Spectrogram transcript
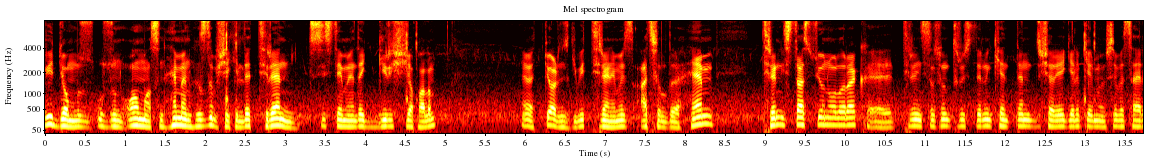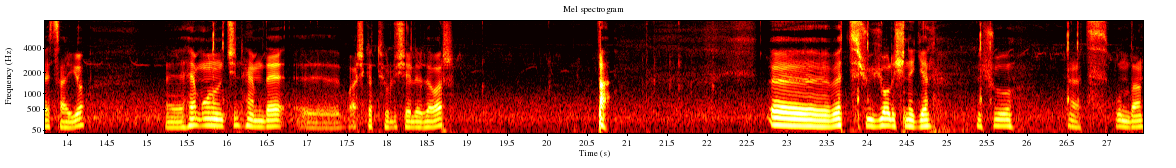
videomuz uzun olmasın. Hemen hızlı bir şekilde tren sistemine de giriş yapalım. Evet gördüğünüz gibi trenimiz açıldı. Hem tren istasyonu olarak e, tren istasyonu turistlerin kentten dışarıya gelip gelmemesi vesaire sayıyor. E, hem onun için hem de e, başka türlü şeyleri de var. Da. E, evet şu yol işine gel. Şu evet bundan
